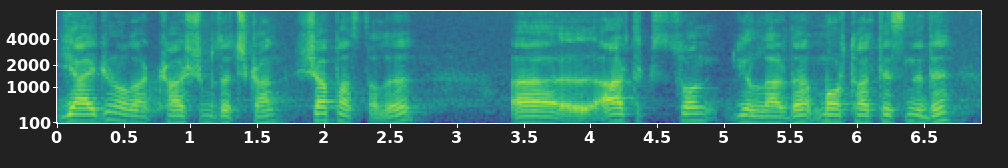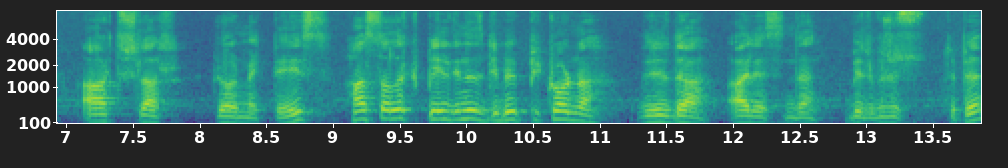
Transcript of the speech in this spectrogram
yaygın olarak karşımıza çıkan şap hastalığı e, artık son yıllarda mortalitesinde de artışlar görmekteyiz. Hastalık bildiğiniz gibi Picorna viridae ailesinden bir virüs tipi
